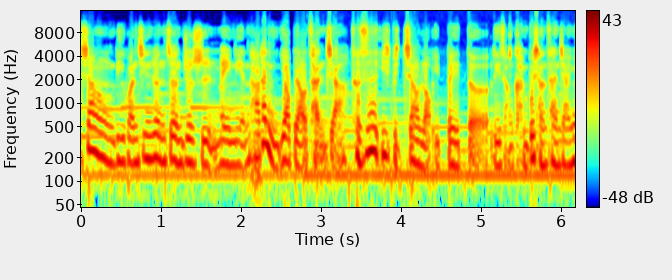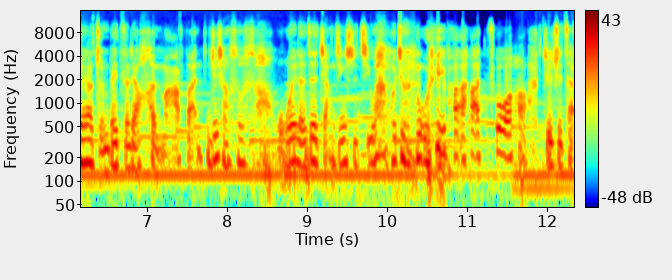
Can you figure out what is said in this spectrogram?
像离环境认证，就是每年他看你要不要参加。可是，一比较老一辈的里长可能不想参加，因为他准备资料很麻烦。你就想说，好，我为了这奖金十几万，我就努力把它做好，就去参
